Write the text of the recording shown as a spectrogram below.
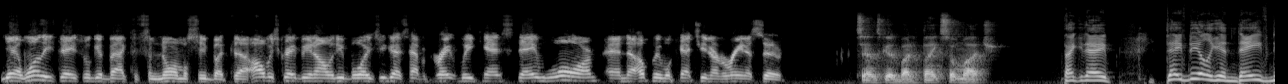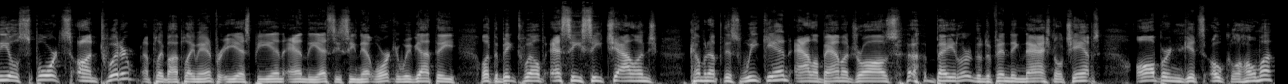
Yeah, one of these days we'll get back to some normalcy, but uh, always great being on with you boys. You guys have a great weekend. Stay warm, and uh, hopefully we'll catch you in an arena soon. Sounds good, buddy. Thanks so much. Thank you, Dave. Dave Neal again, Dave Neal Sports on Twitter, a play-by-play man for ESPN and the SEC Network. And we've got the what the Big 12 SEC Challenge coming up this weekend. Alabama draws Baylor, the defending national champs. Auburn gets Oklahoma,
